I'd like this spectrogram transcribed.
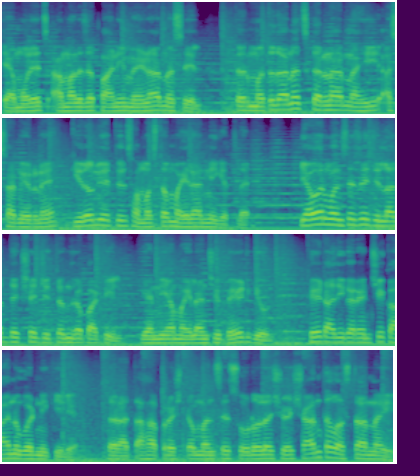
त्यामुळेच आम्हाला जर पाणी मिळणार नसेल तर मतदानच करणार नाही असा निर्णय किरवली येथील समस्त महिलांनी घेतलाय. यावर मनसेचे जिल्हाध्यक्ष जितेंद्र पाटील यांनी या महिलांची भेट घेऊन थेट अधिकाऱ्यांची कानउघडणी केली आहे. तर आता हा प्रश्न मनसे सोडवल्याशिवाय शांत बसणार नाही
